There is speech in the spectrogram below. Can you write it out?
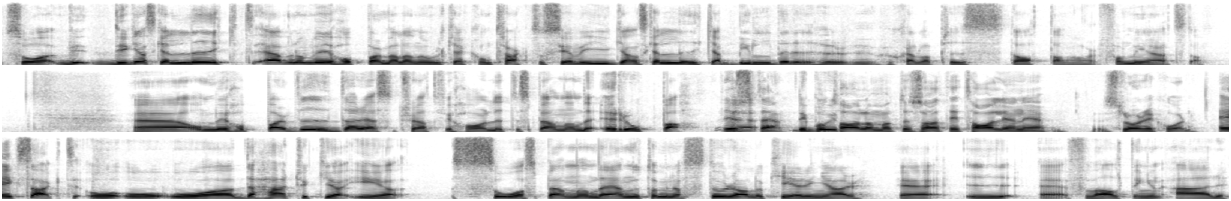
Så det är ganska likt. Även om vi hoppar mellan olika kontrakt så ser vi ganska lika bilder i hur, hur själva prisdatan har formerats. Då. Eh, om vi hoppar vidare så tror jag att vi har lite spännande Europa. Just det. Eh, det går... På tal om att du sa att Italien är... slår rekord. Exakt. Och, och, och det här tycker jag är så spännande. En av mina större allokeringar eh, i förvaltningen är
